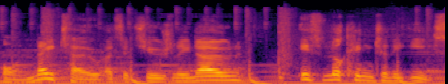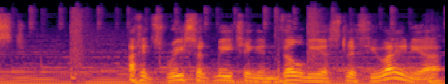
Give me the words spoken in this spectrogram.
or NATO as it's usually known, is looking to the east. At its recent meeting in Vilnius, Lithuania,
